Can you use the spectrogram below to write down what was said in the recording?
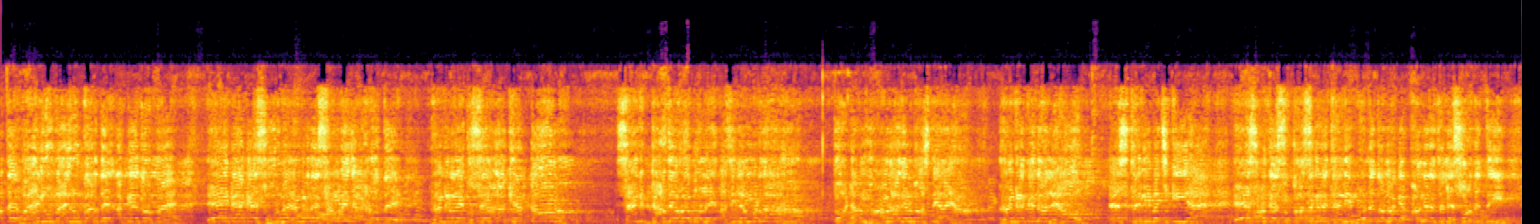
ਅਤੇ ਵਾਹਿਗੁਰੂ ਵਾਹਿਗੁਰੂ ਕਰਦੇ ਅੱਗੇ ਤੁਰ ਪਏ ਇਹ ਕਹਿ ਕੇ ਸੂਰਮੇ ਰੰਗੜ ਦੇ ਸਾਹਮਣੇ ਜਾ ਖੜੋਤੇ। ਰੰਗੜ ਨੇ ਗੁੱਸੇ ਨਾਲ ਆਖਿਆ, ਕੌਣ? ਸਿੰਘ ਡਰਦੇ ਹੋਏ ਬੋਲੇ, ਅਸੀਂ ਲੰਬੜਦਾਰ ਹਾਂ। ਤੁਹਾਡਾ ਮਾਮਲਾ ਦੇਣ ਵਾਸਤੇ ਆਏ ਹਾਂ। ਰੰਗੜ ਕਹਿੰਦਾ, ਲਿਆਓ, ਇਸ ਥੈਲੀ ਵਿੱਚ ਕੀ ਹੈ? ਇਸ ਵਕਤ ਸੁੱਖਾ ਸਿੰਘ ਨੇ ਥੈਲੀ ਮੋਢੇ ਤੋਂ ਲਾ ਕੇ ਪਾਣੀ ਥੱਲੇ ਸੁੱਟ ਦਿੱਤੀ।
